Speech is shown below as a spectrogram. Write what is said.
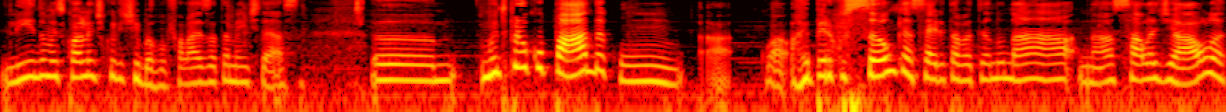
Li numa escola de Curitiba vou falar exatamente dessa. Muito preocupada com a, a repercussão que a série estava tendo na, na sala de aula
